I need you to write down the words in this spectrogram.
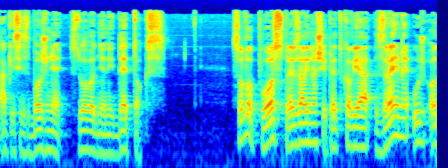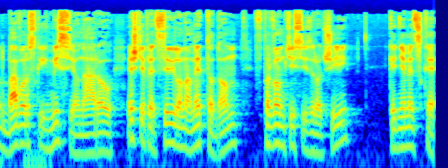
akýsi zbožne zdôvodnený detox – Slovo pôst prevzali naši predkovia zrejme už od bavorských misionárov ešte pred Cyrilom a Metodom v prvom tisícročí, keď nemecké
